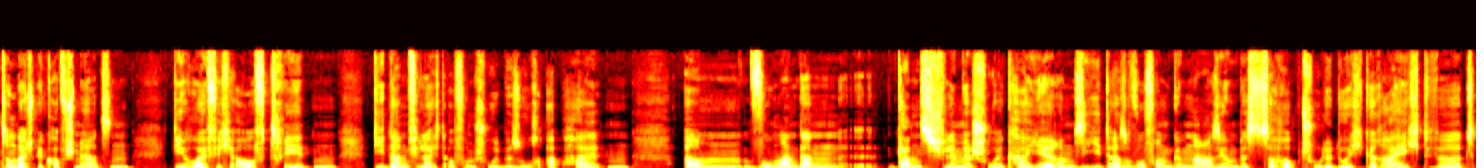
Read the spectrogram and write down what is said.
zum Beispiel Kopfschmerzen, die häufig auftreten, die dann vielleicht auch vom Schulbesuch abhalten ähm, wo man dann äh, ganz schlimme Schulkarrieren sieht, also wo vom Gymnasium bis zur Hauptschule durchgereicht wird.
